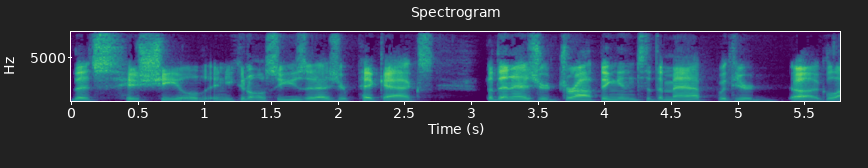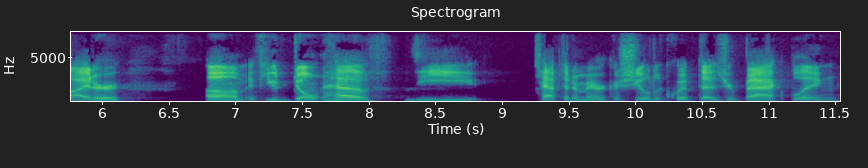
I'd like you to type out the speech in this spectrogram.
that's his shield, and you can also use it as your pickaxe. But then as you're dropping into the map with your uh, glider, um, if you don't have the Captain America shield equipped as your back bling,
